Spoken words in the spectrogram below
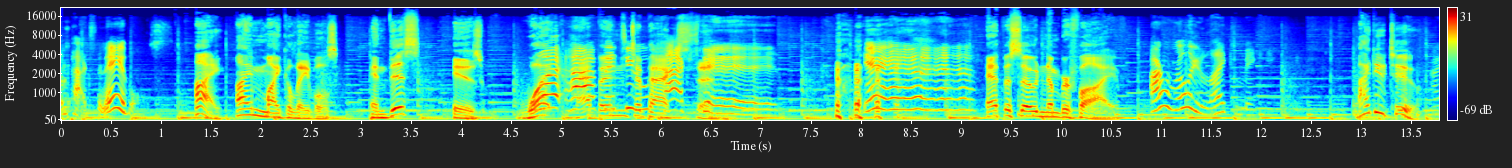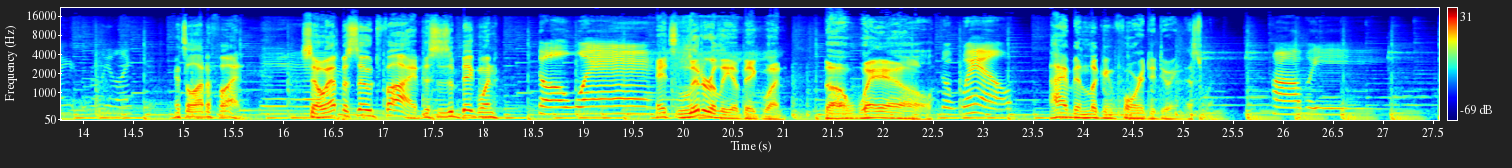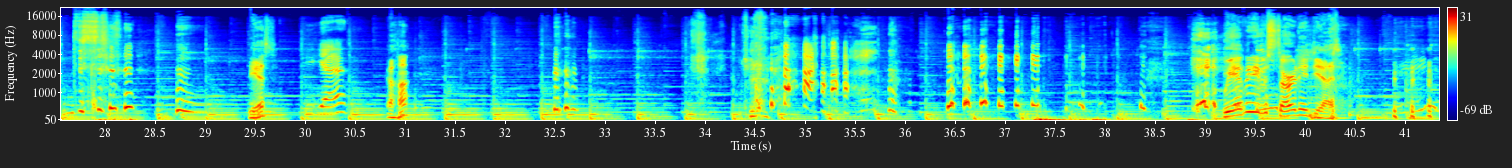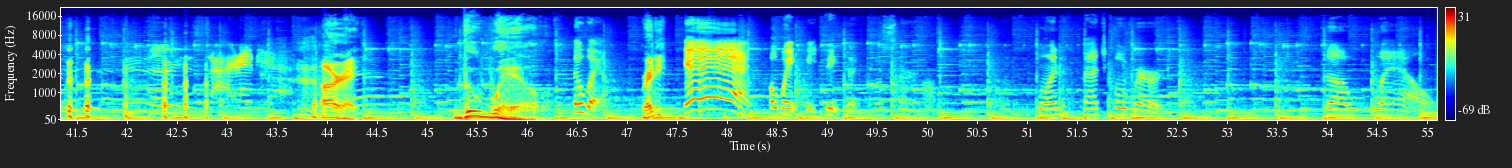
I'm Paxton Abels. Hi, I'm Michael Abels, and this is What, happened, to, Paxton? Paxton? yeah. Episode number five. I really like making I do too. I really like it. It's a lot of fun. Yeah. So, episode five, this is a big one. the whale. It's literally a big one. The whale. The whale. I've been looking forward to doing this one. Probably. Yes? Yeah. Uh huh. we haven't even started yet. All right. The whale. the whale. Ready? Yeah. Oh wait, wait, wait, wait. Let's start off with one magical word. The whale.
